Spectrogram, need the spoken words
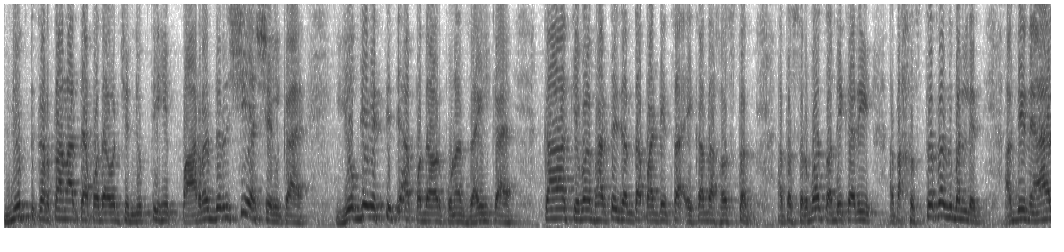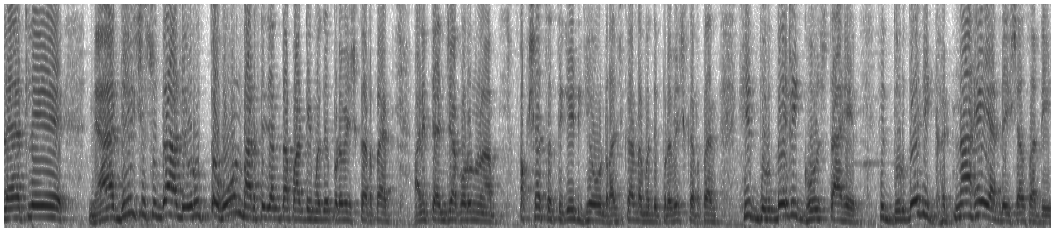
नियुक्त करताना त्या पदावरची नियुक्ती ही पारदर्शी असेल काय? योग्य व्यक्ती त्या पदावर पुन्हा जाईल काय? का केवळ भारतीय जनता पार्टीचा एखादा हस्तक? आता सर्वच अधिकारी आता हस्तकच बनलेत. अगदी न्यायालयातले न्यायाधीश सुद्धा निवृत्त होऊन भारतीय जनता पार्टीमध्ये प्रवेश करतायत आणि त्यांच्याकडून पक्षाचं तिकीट घेऊन राजकारणामध्ये प्रवेश करतायत. ही दुर्दैवी गोष्ट आहे. ही दुर्दैवी घटना आहे या देशासाठी.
